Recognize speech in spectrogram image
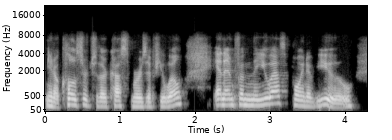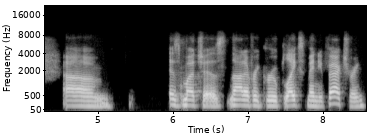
you know closer to their customers if you will. And then from the us point of view um, as much as not every group likes manufacturing.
